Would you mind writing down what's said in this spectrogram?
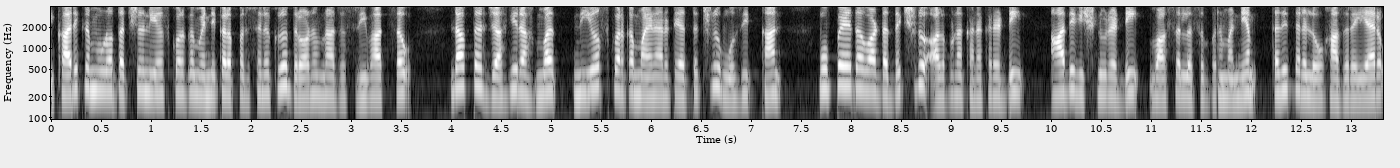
ఈ కార్యక్రమంలో దక్షిణ నియోజకవర్గం ఎన్నికల పరిశీలకులు ద్రోణంరాజు శ్రీవాత్సవ్ డాక్టర్ జహీర్ అహ్మద్ నియోజకవర్గ మైనారిటీ అధ్యక్షుడు ముజీబ్ ఖాన్ ముప్పై ఐదో వార్డు అధ్యక్షుడు అలుపున కనకరెడ్డి ఆది విష్ణురెడ్డి వాసల్ల సుబ్రహ్మణ్యం తదితరులు హాజరయ్యారు.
